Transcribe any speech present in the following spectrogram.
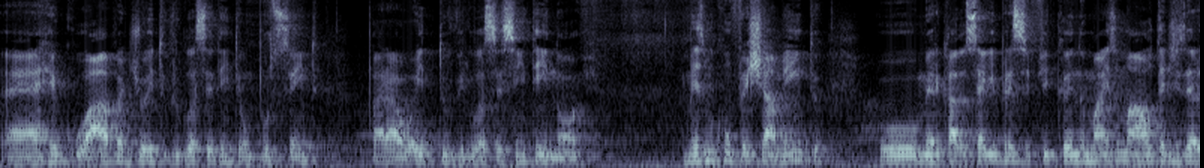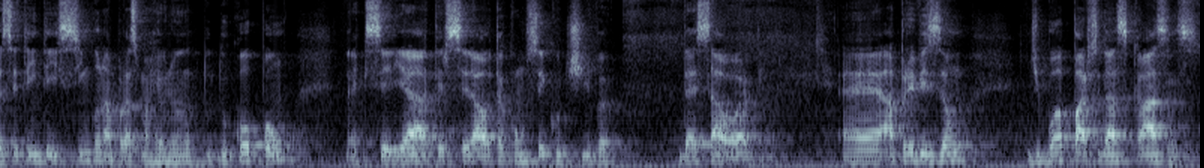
é, recuava de 8,71% para 8,69%. Mesmo com o fechamento, o mercado segue precificando mais uma alta de 0,75 na próxima reunião do, do Copom, né, que seria a terceira alta consecutiva dessa ordem. É, a previsão de boa parte das casas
